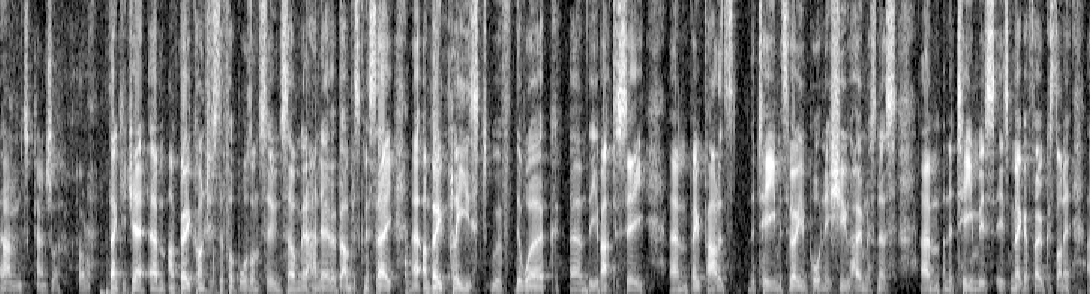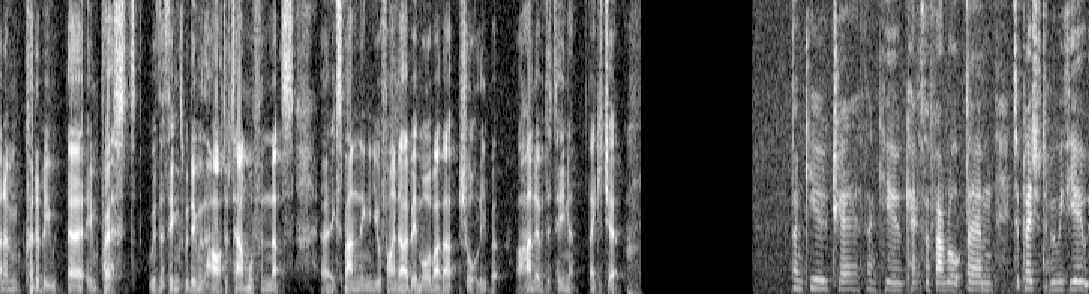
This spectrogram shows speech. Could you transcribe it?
Uh, and Councillor Farrell. Thank you, Chair. Um, I'm very conscious the football's on soon, so I'm going to hand it over. But I'm just going to say uh, I'm very pleased with the work um, that you're about to see. Um, very proud of the team. It's a very important issue, homelessness, um, and the team is is mega focused on it. And I'm incredibly uh, impressed with the things we're doing with the Heart of Tamworth, and that's uh, expanding. And you'll find out a bit more about that shortly. But I'll hand over to Tina. Thank you, Chair. Thank you, Chair. Thank you, Councillor Farrell. Um, it's a pleasure to be with you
